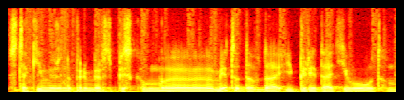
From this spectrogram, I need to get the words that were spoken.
с такими же, например, списком э, методов, да, и передать его там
